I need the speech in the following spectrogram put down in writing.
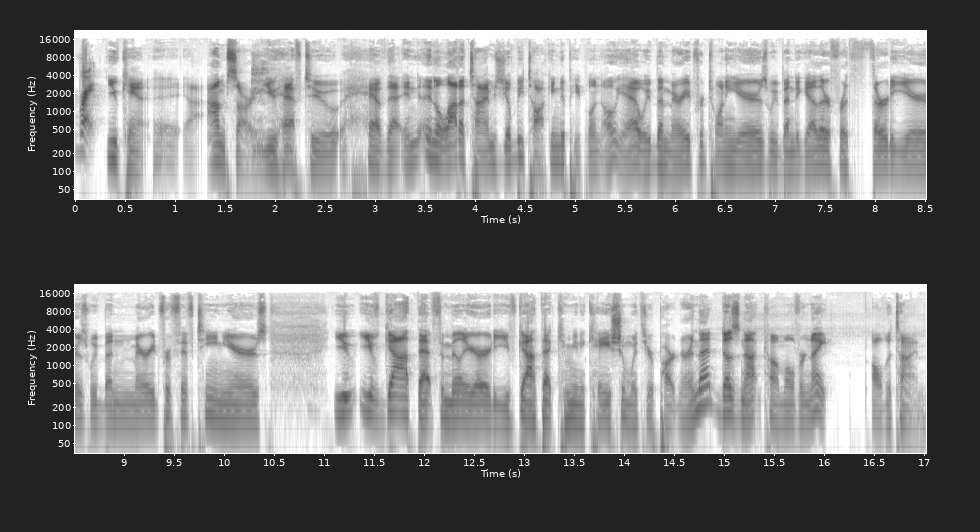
Right. you can't uh, i'm sorry you have to have that and, and a lot of times you'll be talking to people and oh yeah we've been married for 20 years we've been together for 30 years we've been married for 15 years you you've got that familiarity you've got that communication with your partner and that does not come overnight all the time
